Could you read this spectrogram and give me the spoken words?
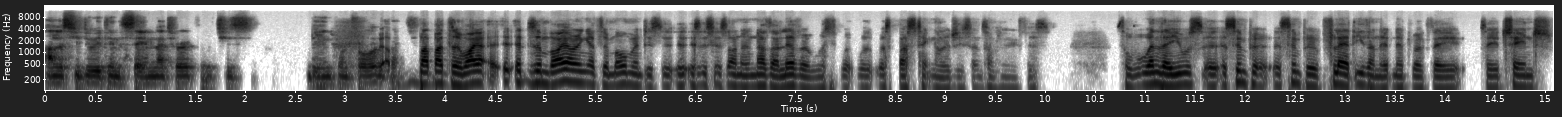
Unless you do it in the same network, which is being controlled. But but, but the wire the wiring at the moment is is, is on another level with, with, with bus technologies and something like this. So when they use a, a simple a simple flat Ethernet network, they they change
